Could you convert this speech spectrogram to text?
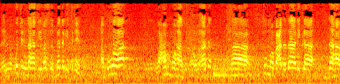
لأنه قتل لها في غزوة بدر اثنين. أبوها وعمها هذا ثم بعد ذلك ذهب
